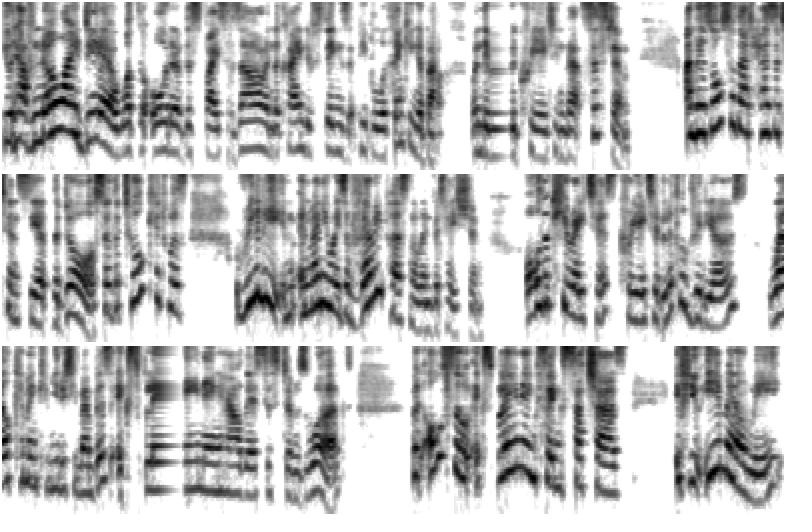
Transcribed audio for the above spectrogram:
You would have no idea what the order of the spices are and the kind of things that people were thinking about when they were creating that system. And there's also that hesitancy at the door. So the toolkit was really, in, in many ways, a very personal invitation all the curators created little videos welcoming community members, explaining how their systems worked, but also explaining things such as, if you email me,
